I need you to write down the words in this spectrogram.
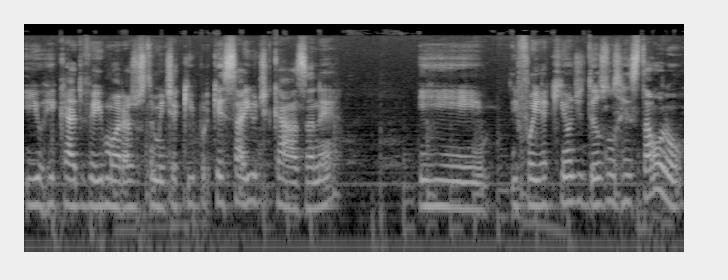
e o Ricardo veio morar justamente aqui porque saiu de casa, né? E, e foi aqui onde Deus nos restaurou.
